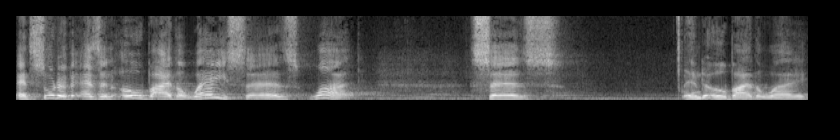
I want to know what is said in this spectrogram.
and sort of as an oh, by the way, says, What? Says, and oh, by the way,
